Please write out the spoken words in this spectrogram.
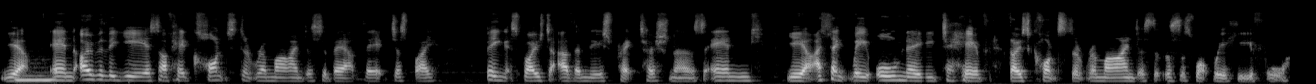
Yeah. Mm. And over the years, I've had constant reminders about that just by being exposed to other nurse practitioners and yeah, I think we all need to have those constant reminders that this is what we're here for.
